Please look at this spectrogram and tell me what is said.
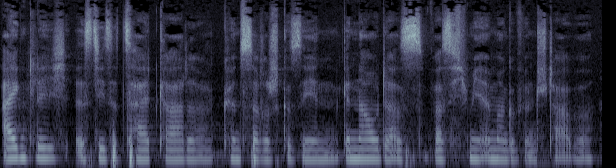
Eigentlich ist diese Zeit gerade künstlerisch gesehen genau das, was ich mir immer gewünscht habe –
